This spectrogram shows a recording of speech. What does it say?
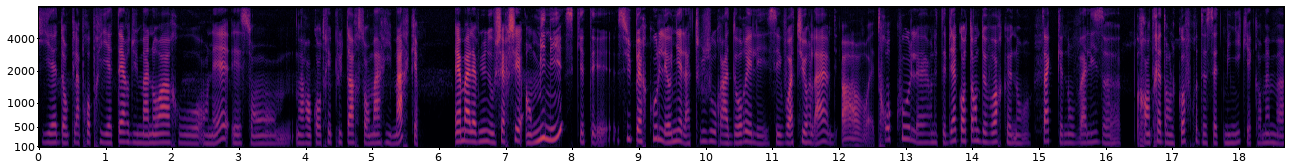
qui est donc la propriétaire du manoir où on est. Et son, on a rencontré plus tard son mari Marc. Emma est venue nous chercher en mini, ce qui était super cool. Léonie, elle a toujours adoré les, ces voitures-là. Elle me dit Oh, ouais, trop cool. on était bien contente de voir que nos sacs, nos valises euh, rentraient dans le coffre de cette mini qui est quand même euh,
